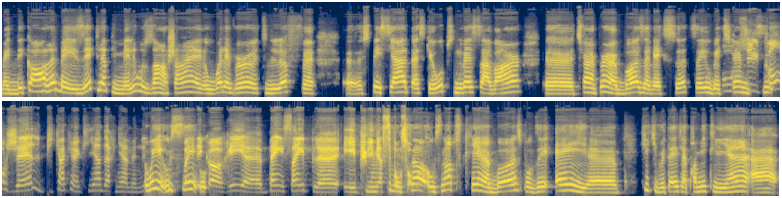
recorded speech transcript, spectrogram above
mais décore-le basic, là, puis mets-le aux enchères ou whatever. Tu l'offres euh, euh, spécial parce que, oups, nouvelle saveur, euh, tu fais un peu un buzz avec ça, tu sais, ou ben, tu fais un tu le congèles, puis quand un client dernière minute, oui, aussi, tu décorer bien simple, et puis merci, bonsoir. Ça. Ou sinon, tu crées un buzz pour dire, hey, qui qui veut être le premier client à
